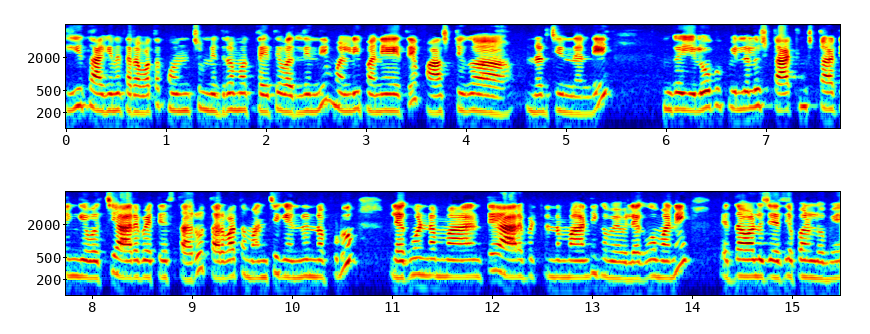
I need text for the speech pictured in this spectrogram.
టీ తాగిన తర్వాత కొంచెం నిద్రమత్తు అయితే వదిలింది. మళ్ళీ పని అయితే ఫాస్ట్గా నడిచిందండి. ఇంకా ఈ లోపు పిల్లలు స్టార్టింగ్ స్టార్టింగ్ వచ్చి ఆరబెట్టేస్తారు. తర్వాత మంచిగా ఎన్నున్నప్పుడు లెగవండమ్మా అంటే ఆరబెట్టండమ్మా అంటే ఇంకా మేము లెగవమని పెద్దవాళ్ళు చేసే పనులు మే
